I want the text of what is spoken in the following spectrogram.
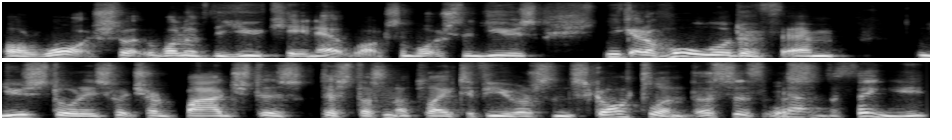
or watch one of the UK networks and watch the news, you get a whole load of um, news stories which are badged as this doesn't apply to viewers in Scotland. This is, this yeah. is the thing. You,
